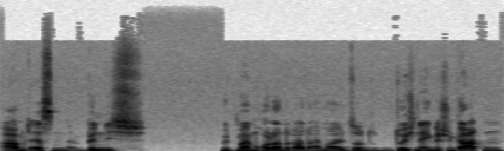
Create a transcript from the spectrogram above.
Abendessen, bin ich mit meinem Hollandrad einmal so durch den englischen Garten,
